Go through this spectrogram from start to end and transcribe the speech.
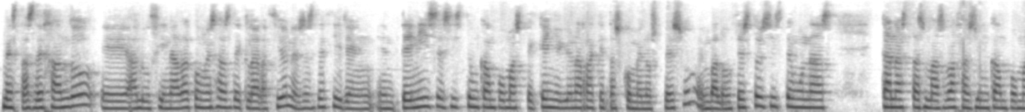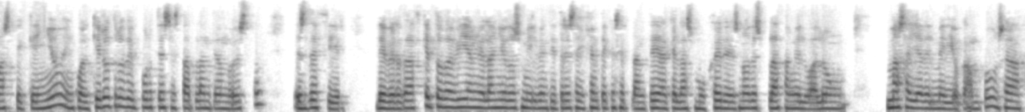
Me estás dejando eh, alucinada con esas declaraciones. Es decir, en, en tenis existe un campo más pequeño y unas raquetas con menos peso. En baloncesto existen unas canastas más bajas y un campo más pequeño. En cualquier otro deporte se está planteando esto. Es decir, de verdad que todavía en el año 2023 hay gente que se plantea que las mujeres no desplazan el balón más allá del medio campo. O sea,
